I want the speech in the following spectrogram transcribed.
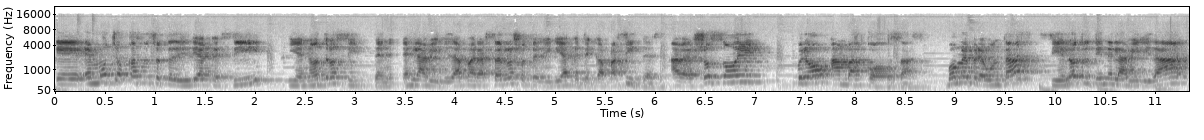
eh, en muchos casos yo te diría que sí, y en otros si tenés la habilidad para hacerlo, yo te diría que te capacites. A ver, yo soy pro ambas cosas. Vos me preguntás si el otro tiene la habilidad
